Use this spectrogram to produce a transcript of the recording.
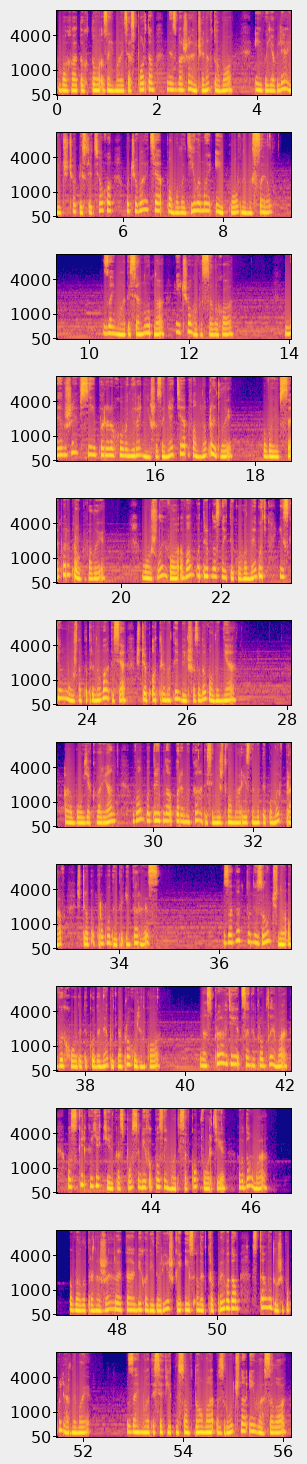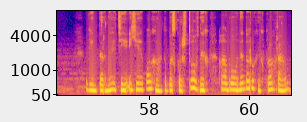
Багато хто займається спортом, незважаючи на втому, і виявляють, що після цього почуваються помолоділими і повними сил. Займатися нудно нічого веселого. Невже всі перераховані раніше заняття вам набридли? Ви все перепробували? Можливо, вам потрібно знайти кого-небудь, із ким можна потренуватися, щоб отримати більше задоволення. Або, як варіант, вам потрібно перемикатися між двома різними типами вправ, щоб пробудити інтерес. Занадто незручно виходити куди-небудь на прогулянку. Насправді це не проблема, оскільки є кілька способів позайматися в комфорті вдома. Велотренажери та бігові доріжки із електроприводом стали дуже популярними. Займатися фітнесом вдома зручно і весело. В інтернеті є багато безкоштовних або недорогих програм.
